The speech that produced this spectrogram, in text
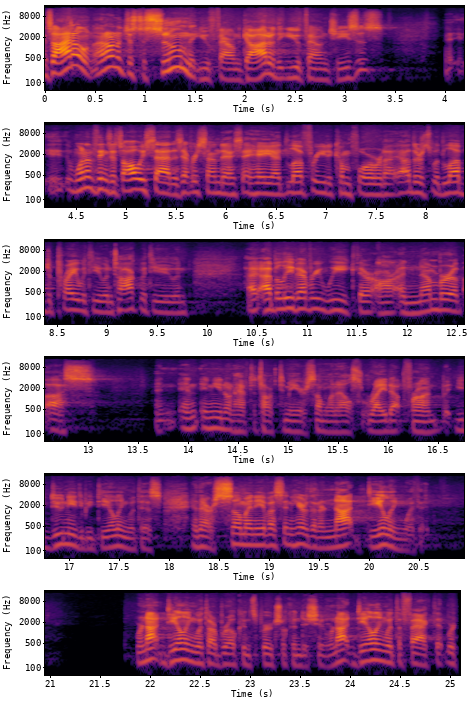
And so I don't, I don't just assume that you found God or that you found Jesus. One of the things that's always sad is every Sunday I say, Hey, I'd love for you to come forward. I, others would love to pray with you and talk with you. And I, I believe every week there are a number of us, and, and, and you don't have to talk to me or someone else right up front, but you do need to be dealing with this. And there are so many of us in here that are not dealing with it. We're not dealing with our broken spiritual condition. We're not dealing with the fact that we're,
